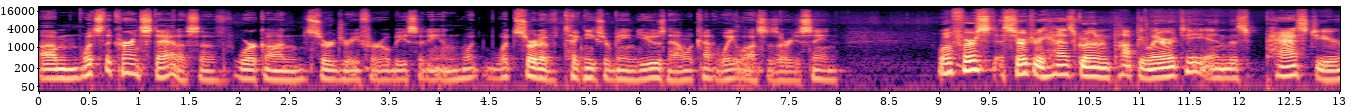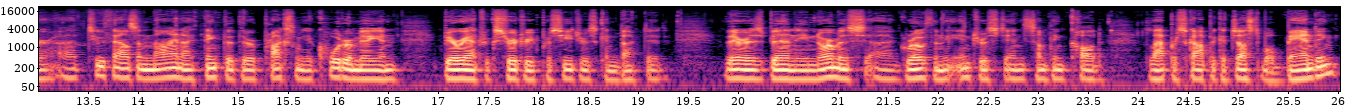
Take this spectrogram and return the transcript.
Um, what's the current status of work on surgery for obesity, and what, what sort of techniques are being used now? What kind of weight losses are you seeing? Well, first, surgery has grown in popularity. In this past year, uh, 2009, I think that there are approximately a quarter million bariatric surgery procedures conducted. There has been enormous uh, growth in the interest in something called laparoscopic adjustable banding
